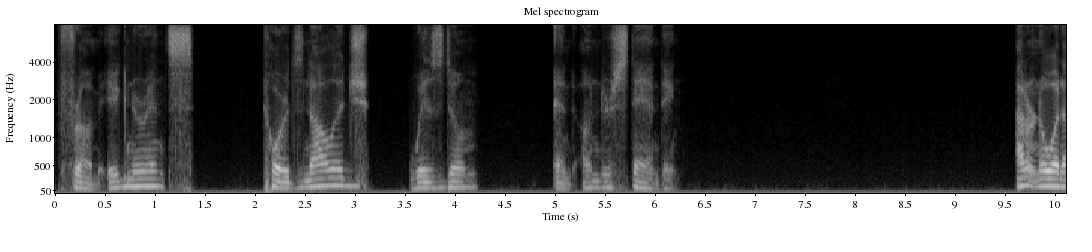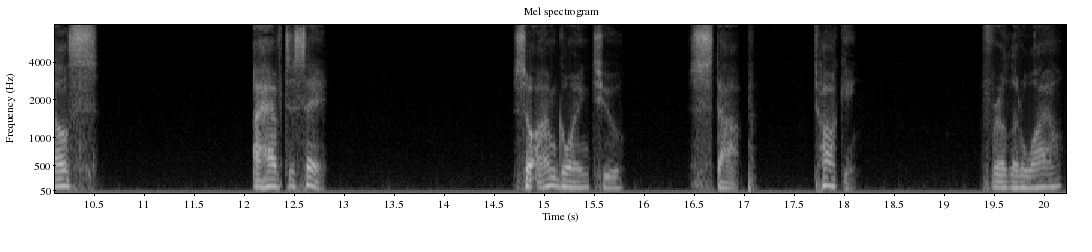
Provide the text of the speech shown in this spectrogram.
from ignorance towards knowledge, wisdom, and understanding. I don't know what else I have to say. So I'm going to stop talking for a little while.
